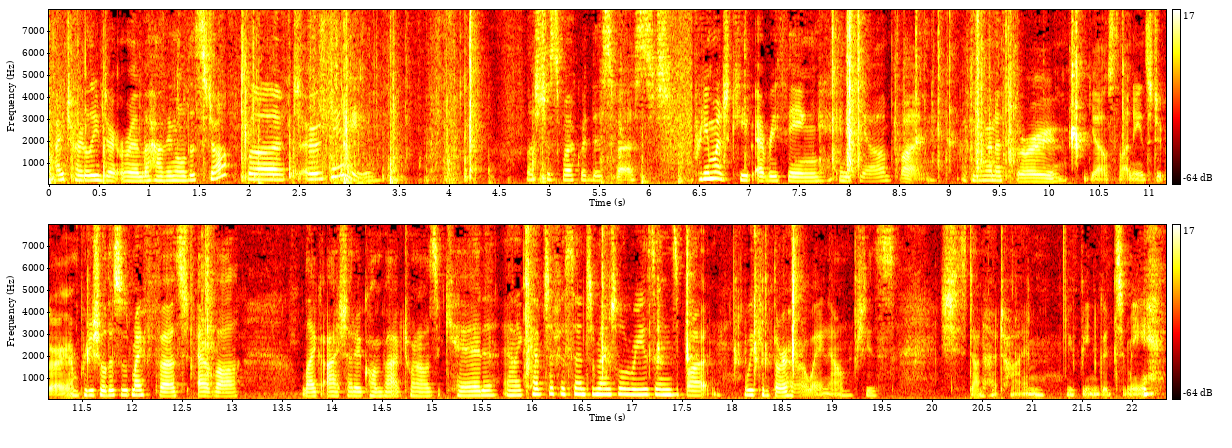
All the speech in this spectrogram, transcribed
I totally don't remember having all this stuff, but okay. Let's just work with this first. Pretty much keep everything in here, but I think I'm gonna throw, yes, that needs to go. I'm pretty sure this was my first ever like eyeshadow compact when I was a kid and I kept it for sentimental reasons but we can throw her away now she's she's done her time. You've been good to me.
